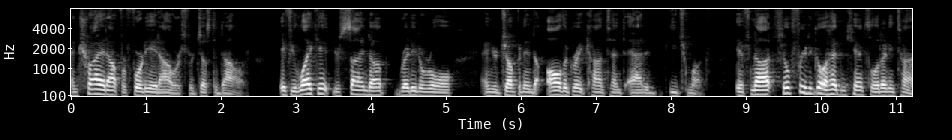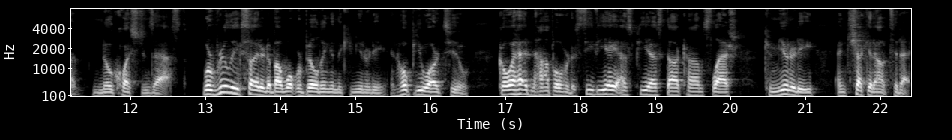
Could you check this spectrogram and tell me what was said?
and try it out for 48 hours for just a dollar. If you like it, you're signed up, ready to roll, and you're jumping into all the great content added each month. If not, feel free to go ahead and cancel at any time. No questions asked. We're really excited about what we're building in the community and hope you are too. Go ahead and hop over to cvasps.com slash community and check it out today.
